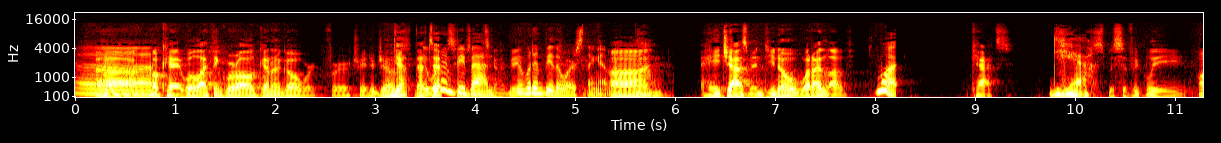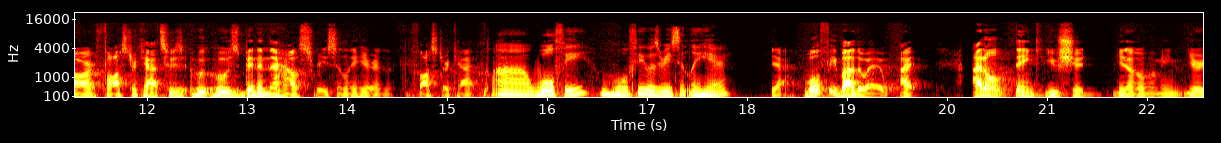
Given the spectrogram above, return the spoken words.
Uh, okay, well, I think we're all going to go work for Trader Joe's. Yeah, that's it it. wouldn't be Seems like bad. gonna be. It wouldn't be the worst thing ever. Uh, hey, Jasmine, do you know what I love? what? Cats. Yeah. Specifically, our foster cats. Who's who, who's been in the house recently here in the foster cat? clan? Uh, Wolfie. Wolfie was recently here. Yeah, Wolfie. By the way, I I don't think you should. You know, I mean, your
